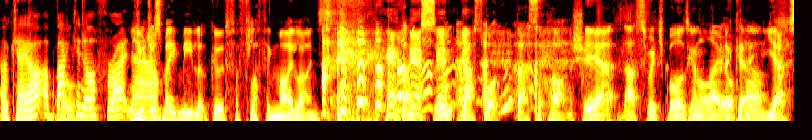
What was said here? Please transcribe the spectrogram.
okay, I- I'm backing off right now. You just made me look good for fluffing my lines. Thanks, Sue. That's what. That's a partnership. Yeah, that switchboard's going to light up Okay. Yes.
